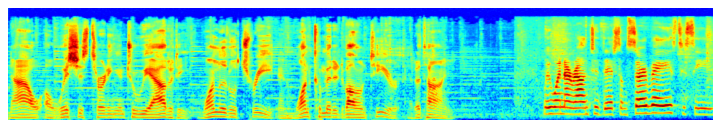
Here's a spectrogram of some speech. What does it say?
Now, a wish is turning into reality, one little tree and one committed volunteer at a time. We went around to do some surveys to see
